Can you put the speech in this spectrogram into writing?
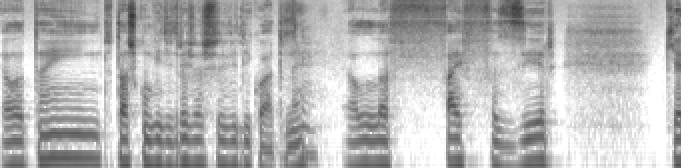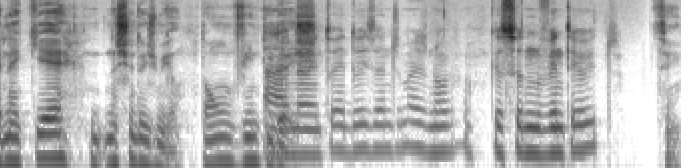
Ela tem. Tu estás com 23, vais fazer 24, né? Ela vai fazer. Que ano é que é? Nasceu em 2000. Então 22. Ah, não, então é dois anos mais novo, que eu sou de 98. Sim,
